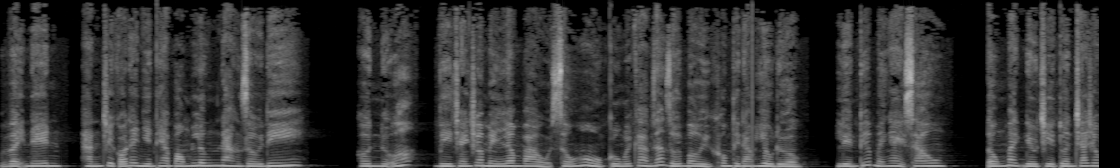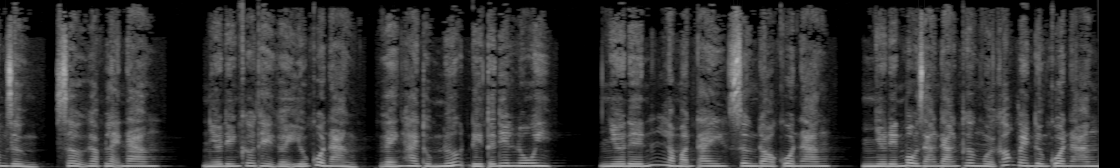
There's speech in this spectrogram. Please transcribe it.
Vậy nên, hắn chỉ có thể nhìn theo bóng lưng nàng rời đi. Hơn nữa, vì tránh cho mình lâm vào xấu hổ cùng với cảm giác dối bời không thể nào hiểu được. Liên tiếp mấy ngày sau, Tống Mạch đều chỉ tuần tra trong rừng, sợ gặp lại nàng. Nhớ đến cơ thể gầy yếu của nàng, gánh hai thùng nước đi tới đi lui. Nhớ đến lòng bàn tay sưng đỏ của nàng, nhớ đến bộ dáng đáng thương ngồi khóc ven đường của nàng.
